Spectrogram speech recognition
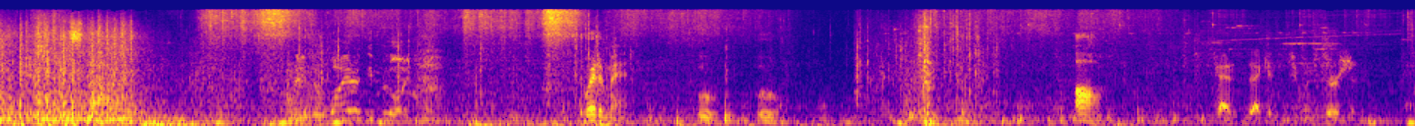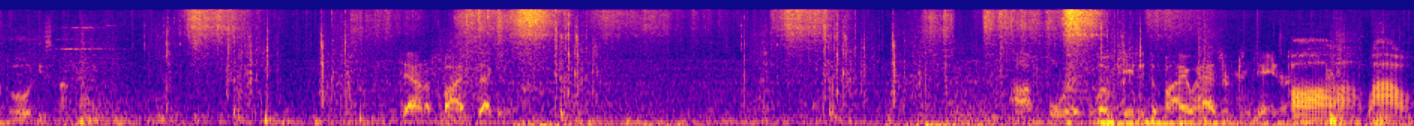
confusing with that. Laser wire deployed. Wait a minute. Ooh, ooh. Oh, Ten seconds to insertion. Oh, he's not. Down to five seconds. Op 4 has located the biohazard container. ah, wow.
